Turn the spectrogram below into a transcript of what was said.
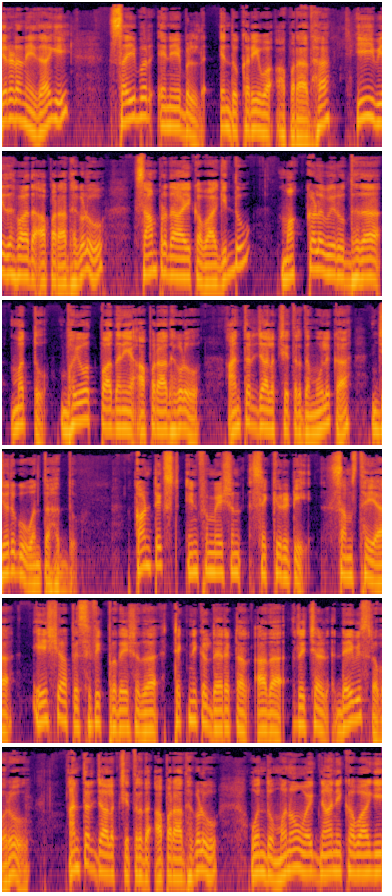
ಎರಡನೆಯದಾಗಿ ಸೈಬರ್ ಎನೇಬಲ್ಡ್ ಎಂದು ಕರೆಯುವ ಅಪರಾಧ. ಈ ವಿಧವಾದ ಅಪರಾಧಗಳು ಸಾಂಪ್ರದಾಯಿಕವಾಗಿದ್ದು, ಮಕ್ಕಳ ವಿರುದ್ಧದ ಮತ್ತು ಭಯೋತ್ಪಾದನೆಯ ಅಪರಾಧಗಳು ಅಂತರ್ಜಾಲ ಕ್ಷೇತ್ರದ ಮೂಲಕ ಜರುಗುವಂತಹದ್ದು. ಕಾಂಟೆಕ್ಸ್ಟ್ ಇನ್ಫಾರ್ಮೇಷನ್ ಸೆಕ್ಯೂರಿಟಿ ಸಂಸ್ಥೆಯ ಏಷ್ಯಾ ಪೆಸಿಫಿಕ್ ಪ್ರದೇಶದ ಟೆಕ್ನಿಕಲ್ ಡೈರೆಕ್ಟರ್ ಆದ ರಿಚರ್ಡ್ ಡೇವಿಸ್ ರವರು, ಅಂತರ್ಜಾಲ ಕ್ಷೇತ್ರದ ಅಪರಾಧಗಳು ಒಂದು ಮನೋವೈಜ್ಞಾನಿಕವಾಗಿ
